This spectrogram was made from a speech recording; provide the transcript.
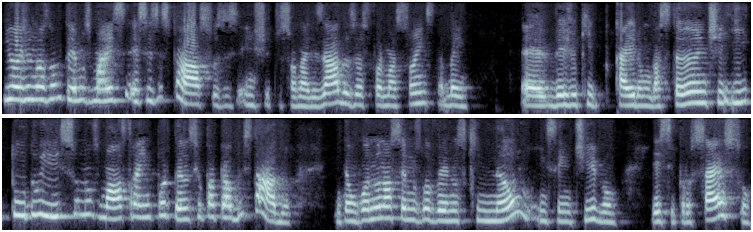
E hoje nós não temos mais esses espaços institucionalizados, as formações também é, vejo que caíram bastante, e tudo isso nos mostra a importância e o papel do Estado. Então, quando nós temos governos que não incentivam esse processo,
